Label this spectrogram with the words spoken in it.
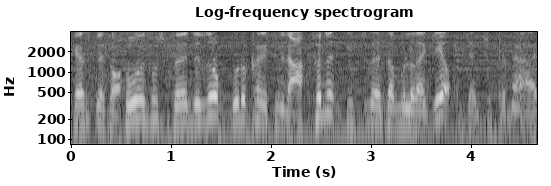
계속해서 좋은 소식 전해드리도록 노력하겠습니다. 저는 이쯤에서 물러갈게요. 센츄프다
